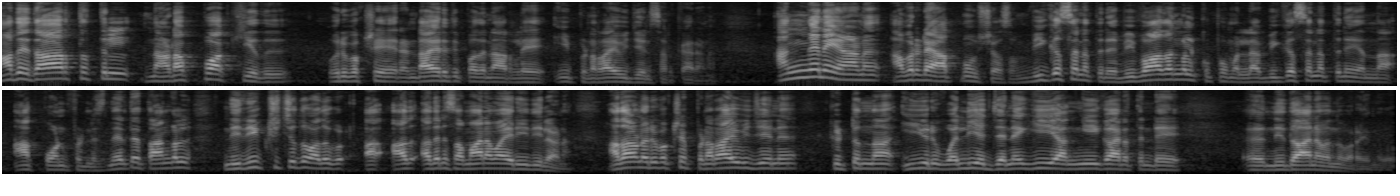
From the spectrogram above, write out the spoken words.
അത് യഥാർത്ഥത്തിൽ നടപ്പാക്കിയത് ഒരുപക്ഷെ രണ്ടായിരത്തി പതിനാറിലെ ഈ പിണറായി വിജയൻ സർക്കാരാണ്. അങ്ങനെയാണ് അവരുടെ ആത്മവിശ്വാസം. വികസനത്തിന് വിവാദങ്ങൾക്കൊപ്പമല്ല വികസനത്തിന് എന്ന ആ കോൺഫിഡൻസ് നേരത്തെ താങ്കൾ നിരീക്ഷിച്ചതും അത് അതിന് സമാനമായ രീതിയിലാണ്. അതാണ് ഒരുപക്ഷെ പിണറായി വിജയന് കിട്ടുന്ന ഈ ഒരു വലിയ ജനകീയ അംഗീകാരത്തിന്റെ നിദാനം എന്ന് പറയുന്നത്.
